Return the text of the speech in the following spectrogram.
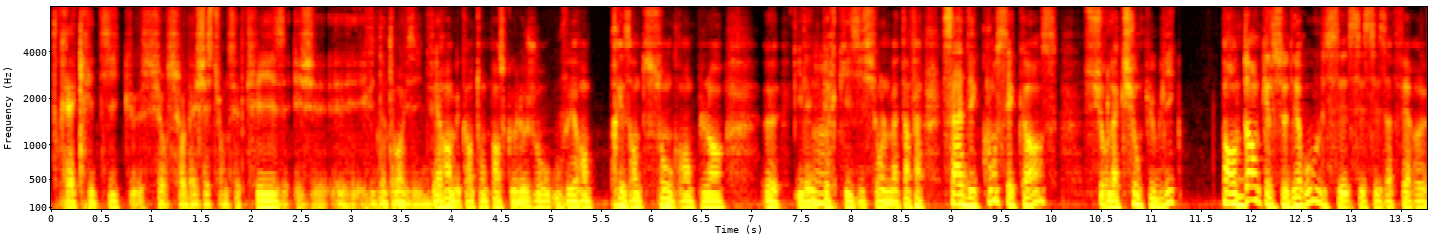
très critique sur sur la gestion de cette crise et, et évidemment vis-à-vis de Véran mais quand on pense que le jour où Véran présente son grand plan euh, il a une Mm. perquisition le matin enfin ça a des conséquences sur l'action publique pendant qu'elle se déroule ces, affaires euh,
